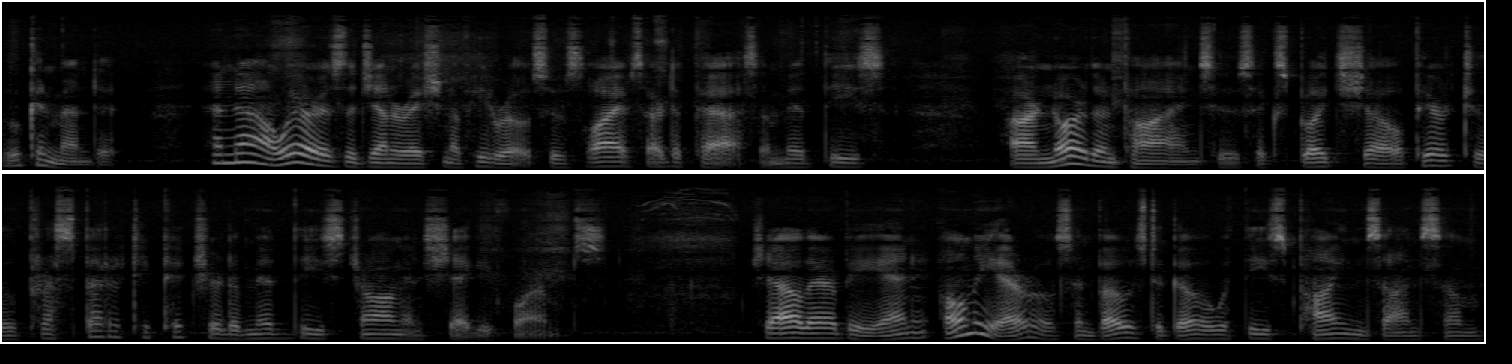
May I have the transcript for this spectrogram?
Who can mend it? And now, where is the generation of heroes whose lives are to pass amid these are northern pines whose exploits shall appear to prosperity pictured amid these strong and shaggy forms. Shall there be any, only arrows and bows to go with these pines on some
